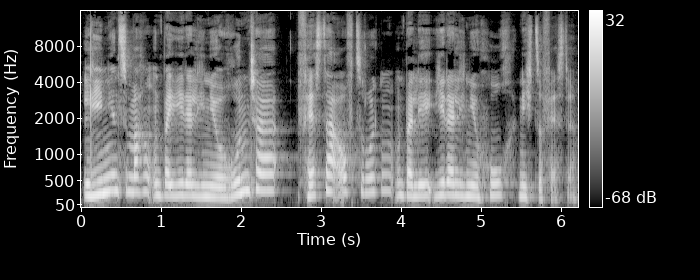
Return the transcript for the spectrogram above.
Linien zu machen und bei jeder Linie runter fester aufzudrücken und bei jeder Linie hoch nicht so feste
